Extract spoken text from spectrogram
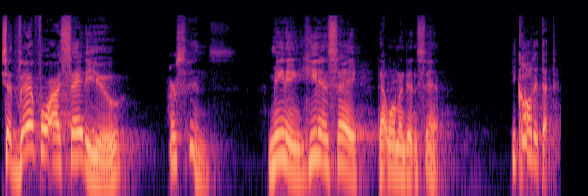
He said, Therefore I say to you, her sins. Meaning, he didn't say that woman didn't sin. He called it that.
